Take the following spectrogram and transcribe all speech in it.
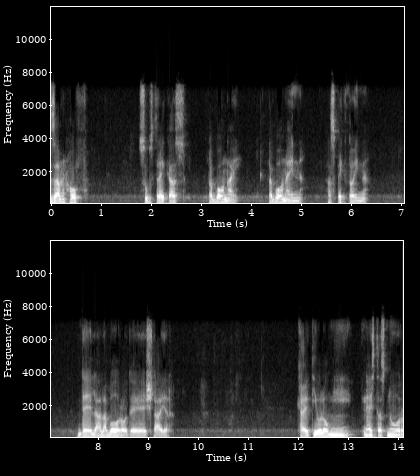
Zamenhof substrecas la bonai, la bonain aspectoin de la laboro de Schleier cae tio lo mi nestas estas nur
